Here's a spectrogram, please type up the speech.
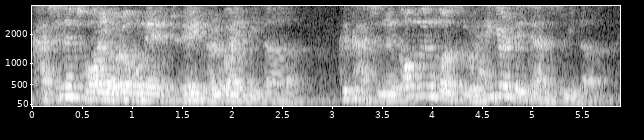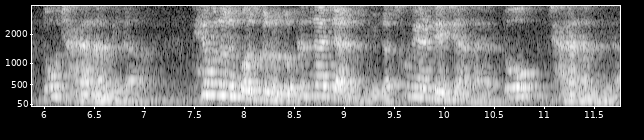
가시는 저와 여러분의 죄의 결과입니다. 그 가시는 꺾는 것으로 해결되지 않습니다. 또 자라납니다. 태우는 것으로도 끝나지 않습니다. 소멸되지 않아요. 또 자라납니다.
